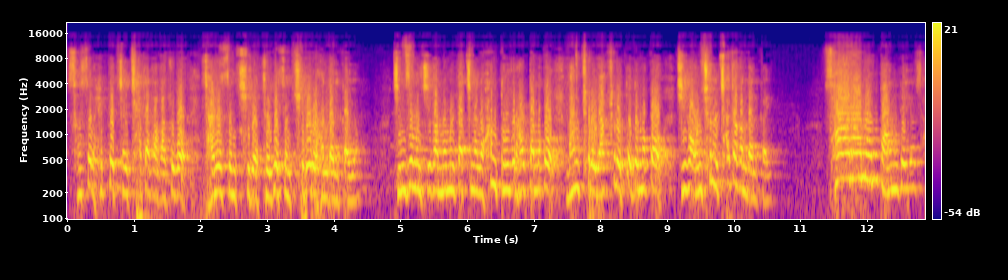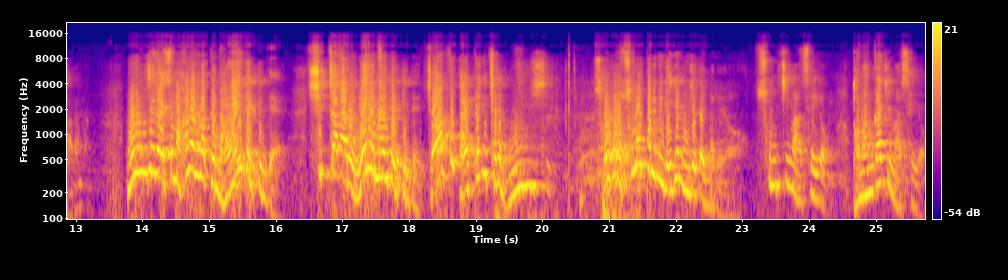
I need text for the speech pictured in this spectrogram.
스스로 햇볕을 찾아가가지고 자외선 치료, 적외선 치료를 한다니까요. 짐승은 지가 몸을 다치면 황토구를 핥아먹고 망초로 약초를 뜯어먹고 지가 온천을 찾아간다니까요. 사람은 반대요, 사람은. 문제가 있으면 하나님 앞에 나와야 될 텐데 십자가를 내려놔야 될 텐데 자꾸 달팽이처럼 무시 속으로 숨어버리는 게 이게 문제다 이 말이에요. 숨지 마세요. 도망가지 마세요.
